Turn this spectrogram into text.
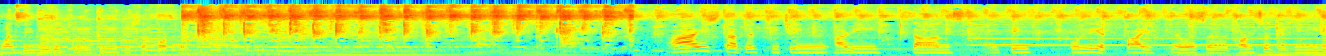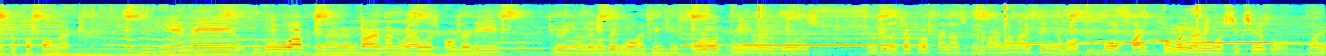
what they needed to do to support us. I started teaching Ari dance, I think only at five. There was a concert that he needed to perform at. Giri grew up in an environment where I was already doing a little bit more. I think he followed me when he was into the Temple of Fine Arts environment. I think about four or five. Formal learning was six years old. My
